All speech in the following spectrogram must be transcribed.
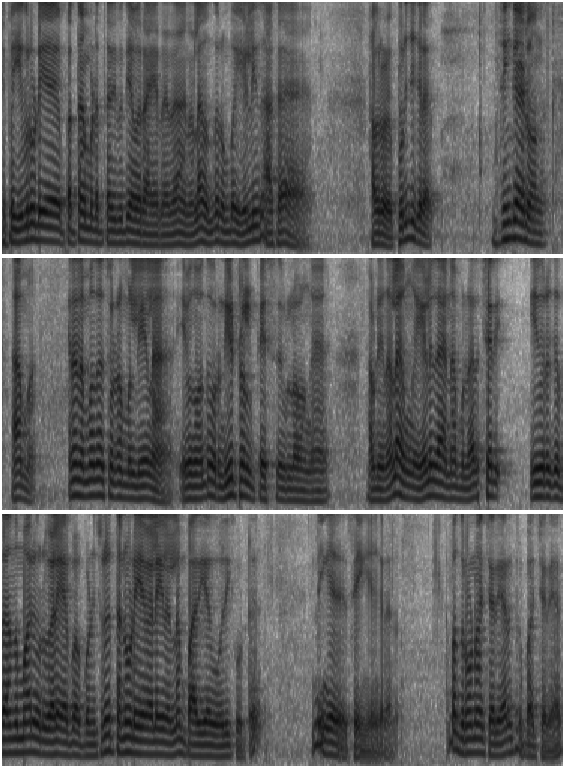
இப்போ இவருடைய பத்தாம் இடத்து அதிபதி அவர் ஆயிடுறாரு. அதனால் வந்து ரொம்ப எளிதாக அவர் புரிஞ்சுக்கிறார். ஜிங்க் ஆகிடுவாங்க ஆமாம் ஏன்னா நம்ம தான் சொல்கிறோம் இல்லைங்களா? இவங்க வந்து ஒரு நியூட்ரல் பேஸ் உள்ளவங்க. அப்படின்னால அவங்க எளிதாக என்ன பண்ணுறாரு சரி இவருக்கு தகுந்த மாதிரி ஒரு வேலையை ஏற்பாடு பண்ணி சொல்லி தன்னுடைய வேலைகளெல்லாம் பாதியை ஒதுக்கி விட்டு நீங்கள் செய்யுங்கிறாரு அப்போ துரோணாச்சாரியார் கிருபாச்சாரியார்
